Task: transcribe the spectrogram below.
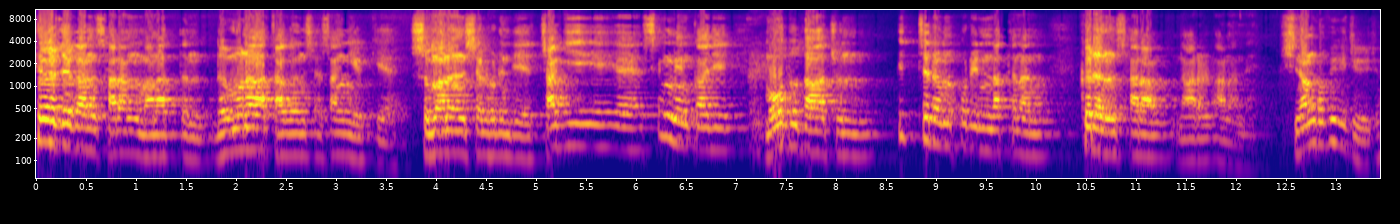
헤어져간 사랑 많았던 너무나 작은 세상이었기에, 수많은 세월 뒤에 자기의 생명까지 모두 다 준 빛처럼 호린 나타난 그런 사람 나를 안았네. 신앙 고백이지, 그죠?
